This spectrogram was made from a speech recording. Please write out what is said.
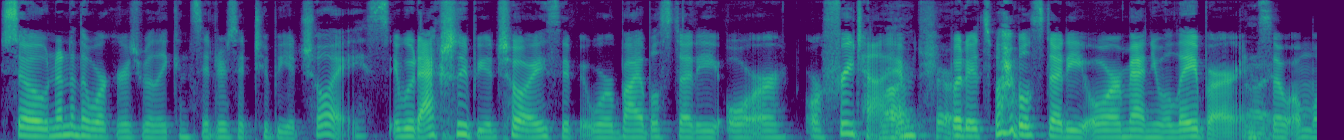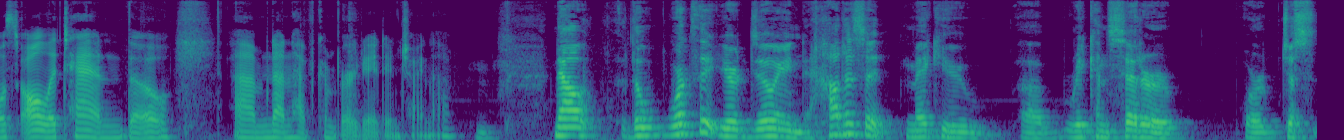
So none of the workers really considers it to be a choice. It would actually be a choice if it were Bible study or or free time, right, sure. but it's Bible study or manual labor, and right. so almost all attend, though um, none have converted in China. Now, the work that you're doing, how does it make you uh, reconsider or just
